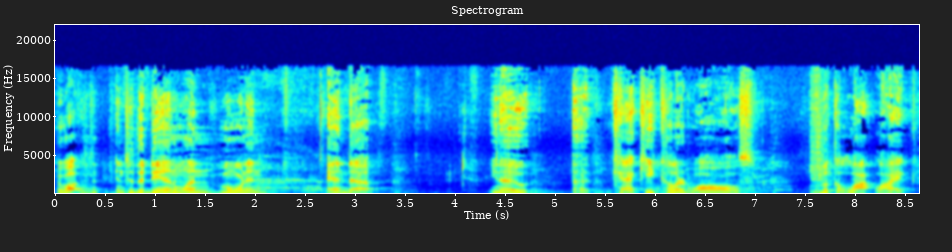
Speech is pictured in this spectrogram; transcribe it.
We walked into the den one morning, and uh, you know, uh, khaki colored walls look a lot like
